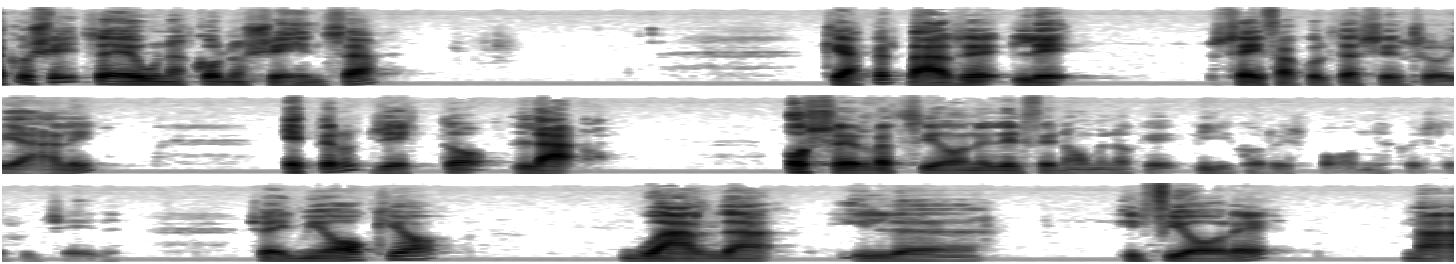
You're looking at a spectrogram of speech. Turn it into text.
La coscienza è una conoscenza che ha per base le sei facoltà sensoriali e per oggetto la osservazione del fenomeno che gli corrisponde. Questo succede. Cioè il mio occhio guarda il, il fiore, ma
